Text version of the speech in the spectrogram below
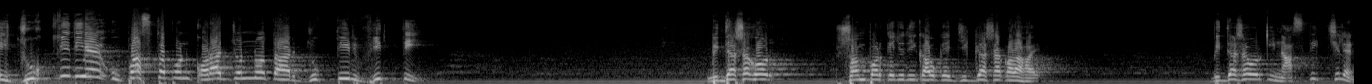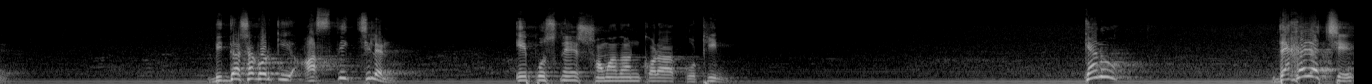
এই যুক্তি দিয়ে উপস্থাপন করার জন্য তার যুক্তির ভিত্তি, বিদ্যাসাগর সম্পর্কে যদি কাউকে জিজ্ঞাসা করা হয় বিদ্যাসাগর কি নাস্তিক ছিলেন? বিদ্যাসাগর কি আস্তিক ছিলেন? এ প্রশ্নের সমাধান করা কঠিন। কেন? দেখা যাচ্ছে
